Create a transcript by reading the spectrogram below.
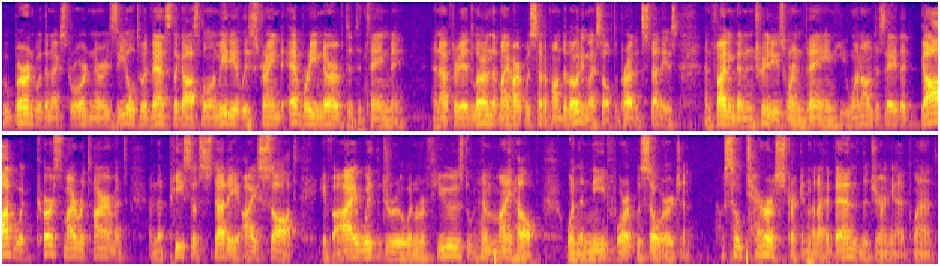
who burned with an extraordinary zeal to advance the gospel, immediately strained every nerve to detain me. And after he had learned that my heart was set upon devoting myself to private studies, and finding that entreaties were in vain, he went on to say that God would curse my retirement and the peace of study I sought if I withdrew and refused him my help when the need for it was so urgent. Was so terror stricken that I abandoned the journey I had planned,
